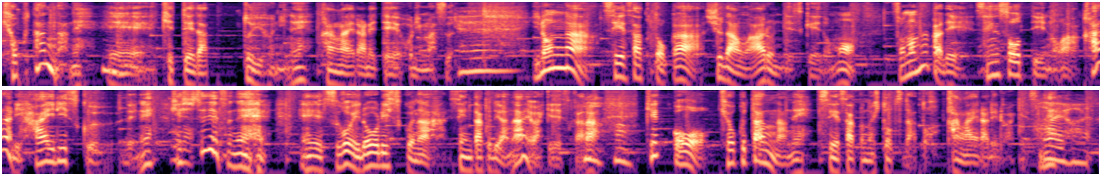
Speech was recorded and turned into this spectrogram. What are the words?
極端なね、えー決定だというふうにね考えられております。いろんな政策とか手段はあるんですけれどもその中で戦争っていうのはかなりハイリスクでね決してですね、えーすごいローリスクな選択ではないわけですから、結構極端なね政策の一つだと考えられるわけですね。はいはい。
